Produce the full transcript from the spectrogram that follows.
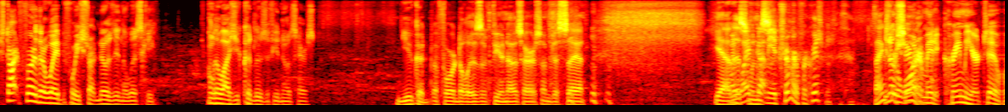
start further away before you start nosing the whiskey. Otherwise, you could lose a few nose hairs. You could afford to lose a few nose hairs. I'm just saying. yeah, My this wife one's. got me a trimmer for Christmas. thanks You know, for the sharing. water made it creamier too.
